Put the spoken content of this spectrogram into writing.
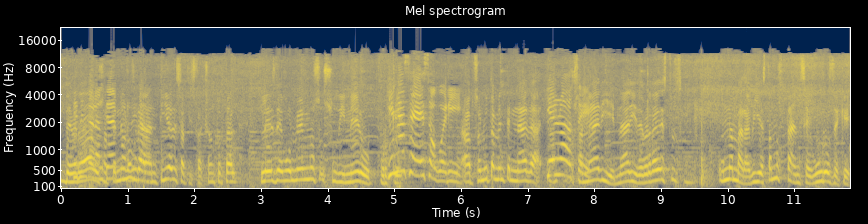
de verdad, o sea, de tenemos vida. garantía de satisfacción total. Les devolvemos su dinero porque ¿Quién hace eso, güeri? absolutamente nada. ¿Quién lo O sea, hace? nadie, nadie. De verdad, esto es una maravilla. Estamos tan seguros de que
